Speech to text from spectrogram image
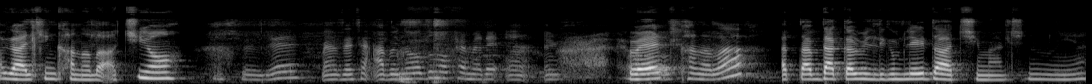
Elçin kanalı açıyor. Şöyle. Ben zaten abone oldum o kameraya. e, Evet. o kanala. Hatta bir dakika bildirimleri de açayım Elçin. Niye?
